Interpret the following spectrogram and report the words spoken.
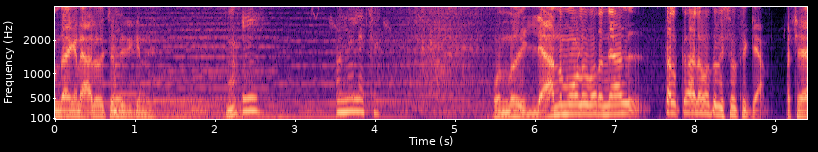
മോളെന്താ ഇങ്ങനെ ആലോചിച്ചോണ്ടിരിക്കുന്നത് ഏയ് ഒന്നുമില്ല അച്ഛ. ഒന്നുമില്ലാന്ന് മോൾ പറഞ്ഞാൽ തൽക്കാലം അത് വിശ്വസിക്കാം. പക്ഷേ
